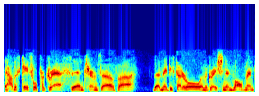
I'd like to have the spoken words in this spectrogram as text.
how this case will progress in terms of uh, the maybe federal immigration involvement.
